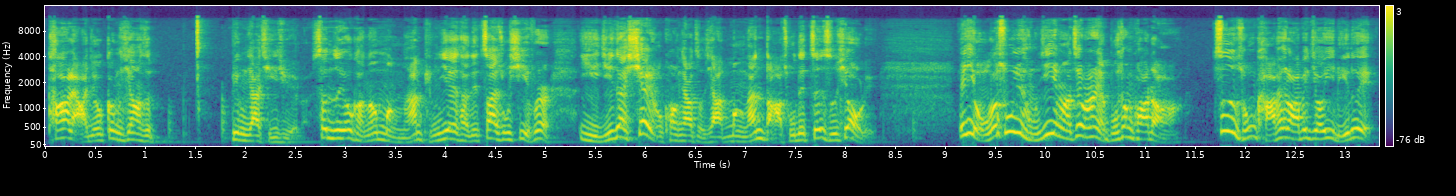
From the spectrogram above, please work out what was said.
他俩就更像是并驾齐驱了，甚至有可能猛男凭借他的战术戏份以及在现有框架之下，猛男打出的真实效率，有个数据统计嘛，这玩意儿也不算夸张。自从卡佩拉被交易离队，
